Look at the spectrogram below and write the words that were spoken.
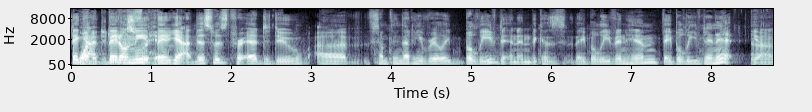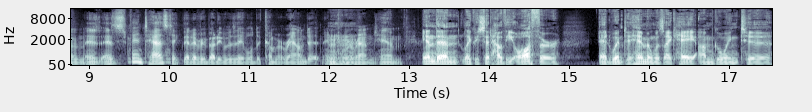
they wanted got to they do don't need they, yeah this was for ed to do uh, something that he really believed in and because they believe in him they believed in it Yeah. um, it's, it's fantastic that everybody was able to come around it and Mm-hmm. come around him And then, like we said, how the author, Ed went to him and was like, hey, I'm going to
